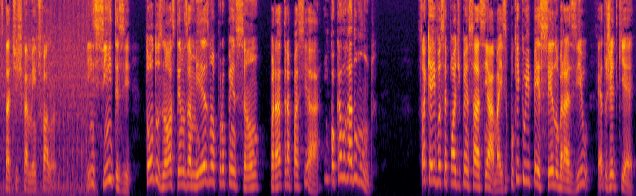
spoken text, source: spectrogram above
estatisticamente falando. Em síntese, todos nós temos a mesma propensão para trapacear em qualquer lugar do mundo. Só que aí você pode pensar assim: ah, mas por que, que o IPC no Brasil é do jeito que é?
